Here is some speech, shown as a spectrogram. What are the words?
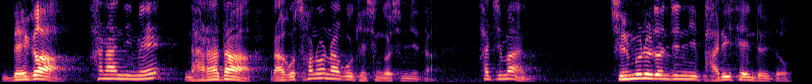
내가 하나님의 나라다라고 선언하고 계신 것입니다. 하지만 질문을 던진 이 바리새인들도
